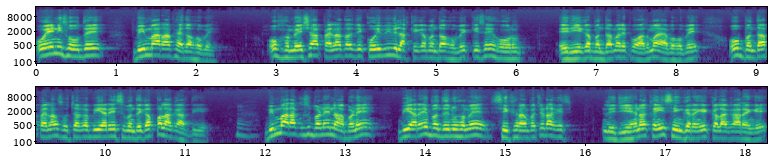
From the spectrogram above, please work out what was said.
ਉਹ ਇਹ ਨਹੀਂ ਸੋਚਦੇ ਵੀ ਮਾਰਾ ਫਾਇਦਾ ਹੋਵੇ। ਉਹ ਹਮੇਸ਼ਾ ਪਹਿਲਾਂ ਤਾਂ ਜੇ ਕੋਈ ਵੀ ਇਲਾਕੇ ਦਾ ਬੰਦਾ ਹੋਵੇ ਕਿਸੇ ਹੋਰ ਏਰੀਏ ਦਾ ਬੰਦਾ ਮਾਰੇ ਪੁਆਧ ਮਾਇਆ ਵਾ ਹੋਵੇ ਉਹ ਬੰਦਾ ਪਹਿਲਾਂ ਸੋਚਾਗਾ ਵੀ ਯਾਰ ਇਸ ਬੰਦੇ ਦਾ ਭਲਾ ਕਰ ਦਈਏ। ਵੀ ਮਾਰਾ ਕੁਝ ਬਣੇ ਨਾ ਬਣੇ ਵੀ ਯਾਰ ਇਹ ਬੰਦੇ ਨੂੰ ਹਮੇ ਸਿਖਰਾਂ 'ਪਰ ਚੜਾ ਕੇ ਲੀਜੀਏ ਹੈ ਨਾ ਕਈ ਸਿੰਗਰ ਹੈਗੇ ਕਲਾਕਾਰ ਹੈਗੇ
